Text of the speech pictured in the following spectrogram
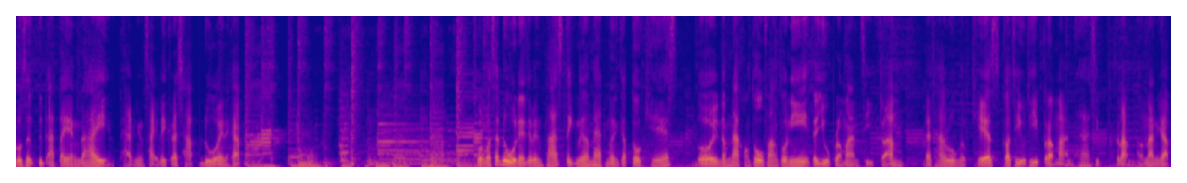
รู้สึกอึดอัดแต่อย่างใดแถมยังใส่ได้กระชับด้วยนะครับ ส่วนวัสดุเนี่ยจะเป็นพลาสติกเนื้อแมตต์เหมือนกับตัวเคส โดยน้ำหนักของตัวหูฟังตัวนี้จะอยู่ประมาณ 4 กรัม และถ้ารวมกับเคสก็จะอยู่ที่ประมาณ 50 กรัมเท่านั้นครับ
